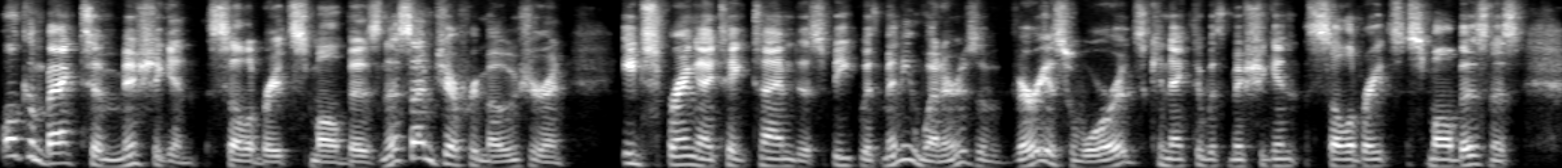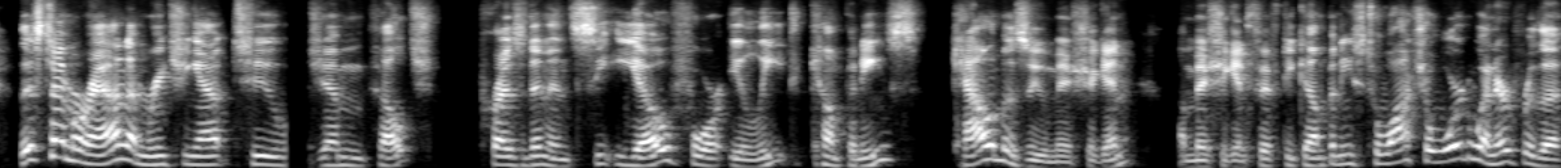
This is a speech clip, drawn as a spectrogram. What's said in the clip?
Welcome back to Michigan Celebrates Small Business. I'm Jeffrey Mosher, and each spring I take time to speak with many winners of various awards connected with Michigan Celebrates Small Business. This time around, I'm reaching out to Jim Feltch, President and CEO for Elite Companies, Kalamazoo, Michigan, a Michigan 50 Companies to Watch award winner for the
